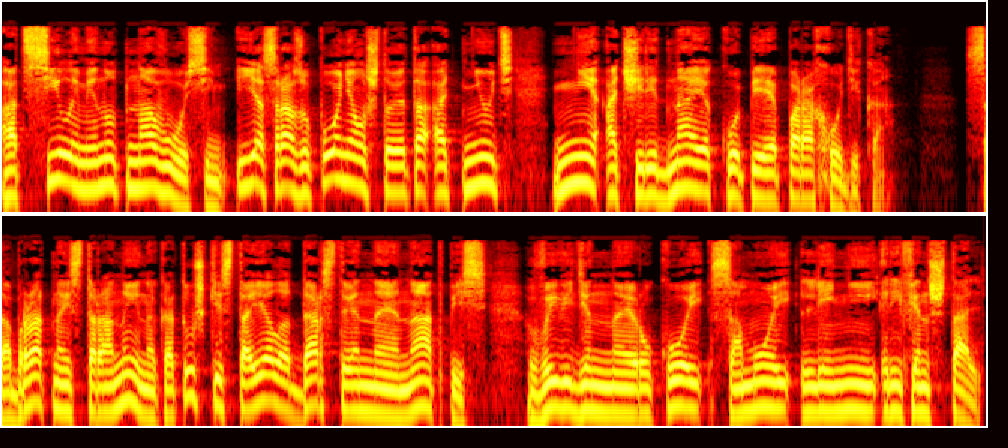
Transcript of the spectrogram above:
от силы минут на восемь, и я сразу понял, что это отнюдь не очередная копия пароходика. С обратной стороны на катушке стояла дарственная надпись, выведенная рукой самой Лени Рифеншталь.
